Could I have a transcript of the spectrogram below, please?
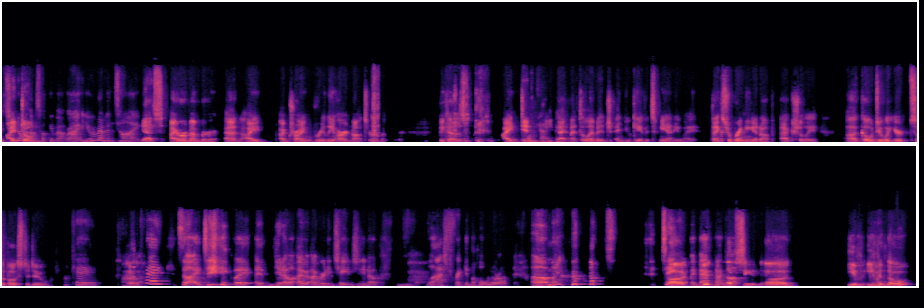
but you I know what don't- I'm talking about, right? You remember the time. yes, I remember, and I I'm trying really hard not to remember because I didn't Okay. need that mental image, and you gave it to me anyway. Thanks for bringing it up. Actually, uh, go do what you're supposed to do. Okay. Uh, Okay. So I take my, I, you know, I, I've already changed, you know, flash freaking the whole world. Um, take uh, my you, you backpack have off. seen, uh, even even though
